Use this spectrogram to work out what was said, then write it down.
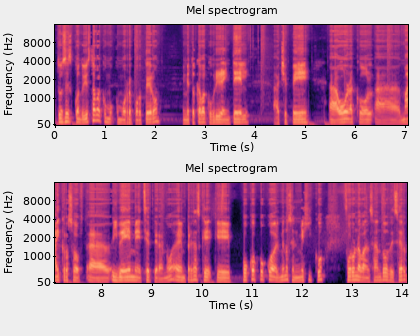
Entonces, cuando yo estaba como, reportero, me tocaba cubrir a Intel, a HP, a Oracle, a Microsoft, a IBM, etcétera, ¿no? Empresas que, poco a poco, al menos en México, fueron avanzando de ser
